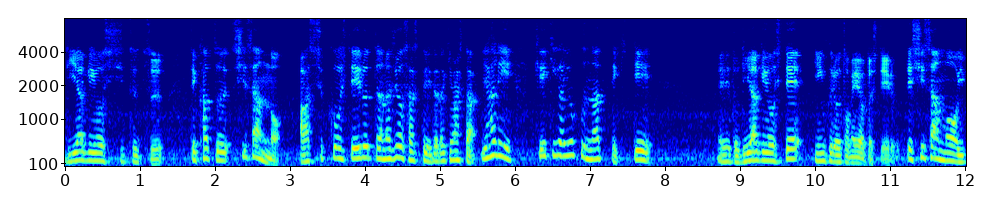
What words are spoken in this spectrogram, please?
利上げをしつつ、でかつ資産の圧縮をしているって話をさせていただきました。やはり景気が良くなってきて、えー、と利上げをしてインフレを止めようとしている。で資産もいっ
